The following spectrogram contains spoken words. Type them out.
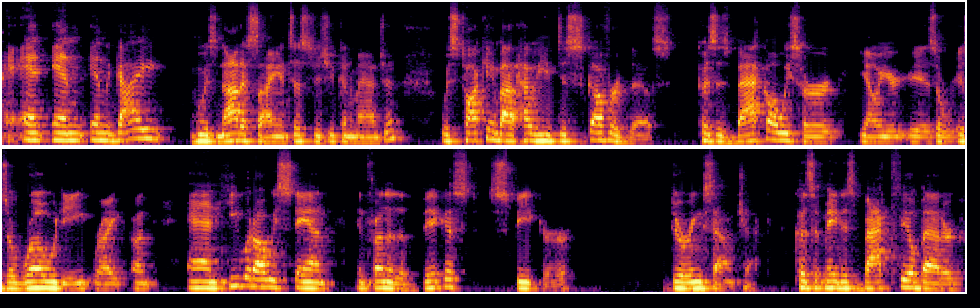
And, and, and the guy who is not a scientist, as you can imagine, was talking about how he discovered this because his back always hurt, you know, is a, is a roadie, right? Um, and he would always stand in front of the biggest speaker during sound check because it made his back feel better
